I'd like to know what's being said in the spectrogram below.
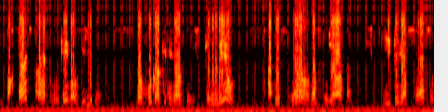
importantes para a República envolvidos no núcleo criminoso disso. Quem leu a decisão do STJ e teve acesso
